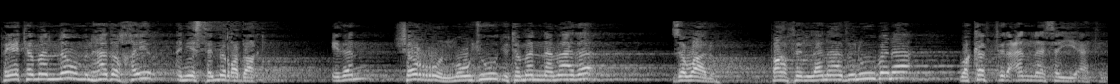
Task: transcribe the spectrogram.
فيتمنون من هذا الخير أن يستمر باقي. إذا شر موجود يتمنى ماذا؟ زواله. فاغفر لنا ذنوبنا وكفر عنا سيئاتنا.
